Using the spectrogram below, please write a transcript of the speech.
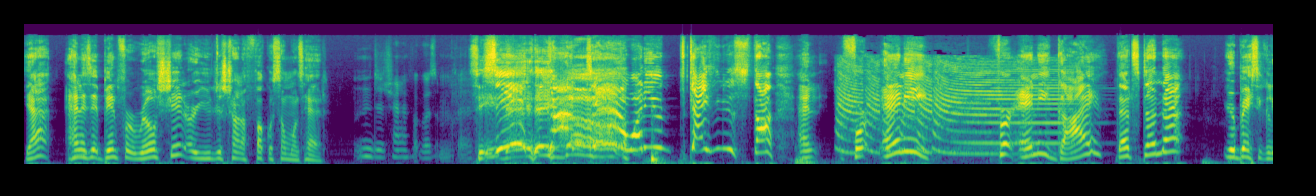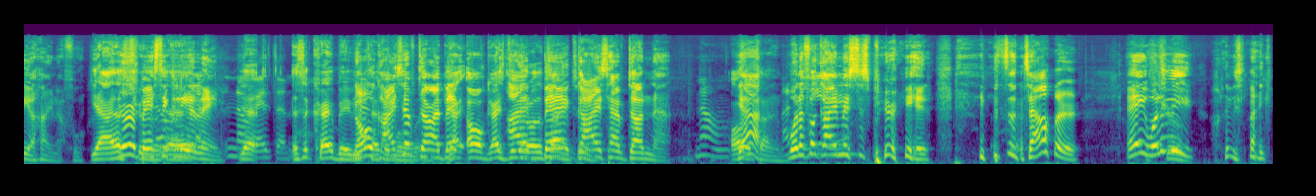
Yeah? And has it been for real shit or are you just trying to fuck with someone's head? I'm just trying to fuck with someone's head. See, See? there, there God damn, why do you guys need to stop? And for any for any guy that's done that, you're basically a hyena fool. Yeah, that's You're true. basically Yeah. a lame. No yeah, guy's done It's a that. crybaby. No, guys have done. I bet. Guy- oh, guys do that I all the bet time too. guys have done that. No. All the yeah. time. What if a guy misses period? he needs to tell her. Hey, what if he? What if he's like?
